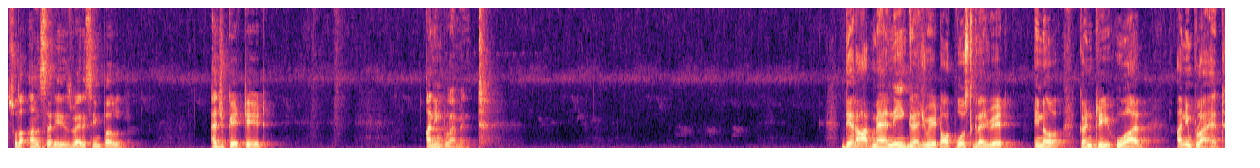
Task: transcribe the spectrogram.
So the answer is very simple. Educated unemployment there are many graduate or postgraduate in a country who are unemployed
